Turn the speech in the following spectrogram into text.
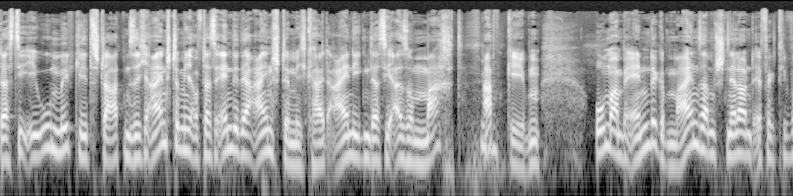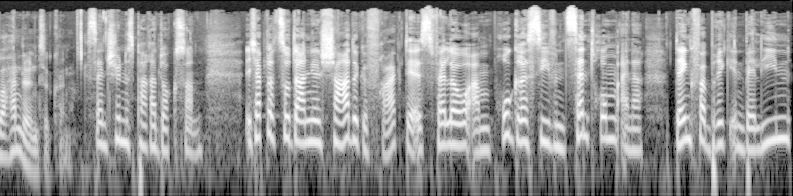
dass die EU-Mitgliedstaaten sich einstimmig auf das Ende der Einstimmigkeit einigen, dass sie also Macht hm. abgeben, um am Ende gemeinsam schneller und effektiver handeln zu können? Das ist ein schönes Paradoxon. Ich habe dazu Daniel Schade gefragt. Der ist Fellow am Progressiven Zentrum einer Denkfabrik in Berlin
